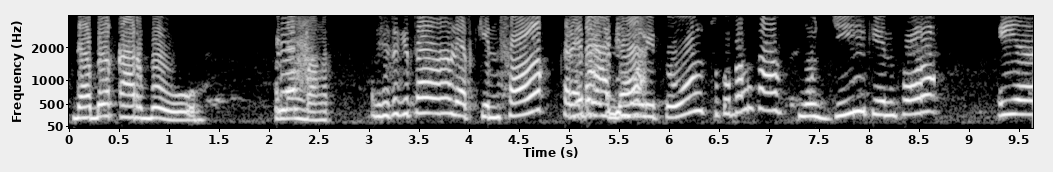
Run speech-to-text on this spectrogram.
double karbo Kenyang Udah. banget. habis itu kita lihat kinfolk Ternyata, ternyata di ada mall itu cukup lengkap. Muji, Kinfolk, Iya,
